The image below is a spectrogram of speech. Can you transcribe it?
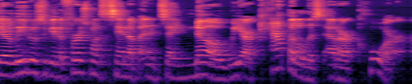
Their leaders would be the first ones to stand up and say, "No, we are capitalist at our core."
